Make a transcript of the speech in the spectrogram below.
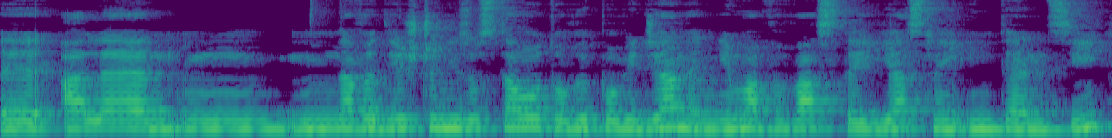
y, ale mm, nawet jeszcze nie zostało to wypowiedziane, nie ma w Was tej jasnej intencji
